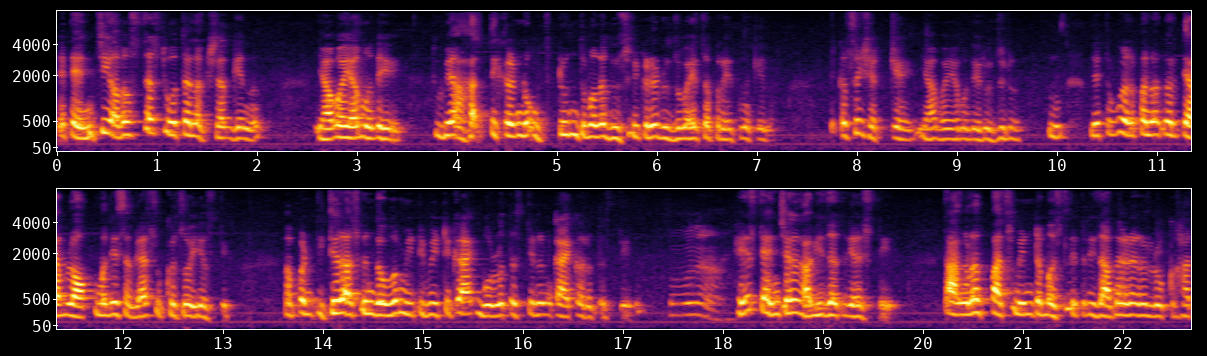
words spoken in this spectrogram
ते त्यांची अवस्थाच तू आता लक्षात घेणं ह्या वयामध्ये तुम्ही आहात तिकडनं उपटून तुम्हाला दुसरीकडे रुजवायचा प्रयत्न केला. ते कसं शक्य आहे ह्या वयामध्ये रुजणं? म्हणजे तू कल्पना कर त्या ब्लॉकमध्ये सगळ्या सुखसोयी असतील. आपण तिथे राहून दोघं मिठी मिठी काय बोलत असतील आणि काय करत असतील. हो हेच त्यांच्या गावी जातले असते. तर अंगणात पाच मिनटं बसले तरी जाणारे लोक हात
